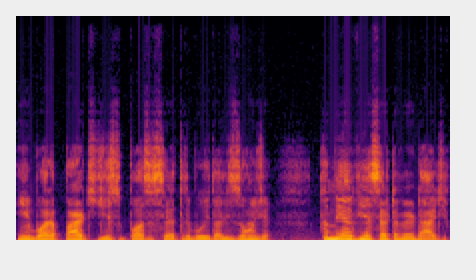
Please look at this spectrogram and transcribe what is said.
e embora parte disso possa ser atribuído a Lisonja, também havia certa verdade.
